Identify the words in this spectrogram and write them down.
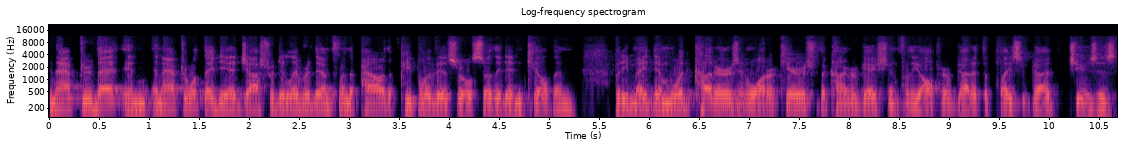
And after that, and, and after what they did, Joshua delivered them from the power of the people of Israel, so they didn't kill them. But he made them woodcutters and water carriers for the congregation for the altar of God at the place of God chooses.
